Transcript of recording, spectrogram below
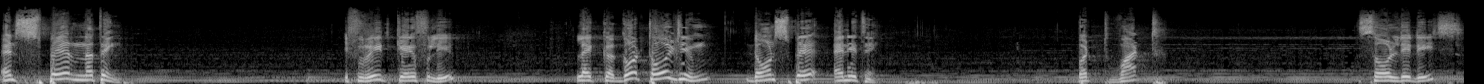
and spare nothing. If you read carefully, like uh, God told him, don't spare anything. But what Saul did is,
